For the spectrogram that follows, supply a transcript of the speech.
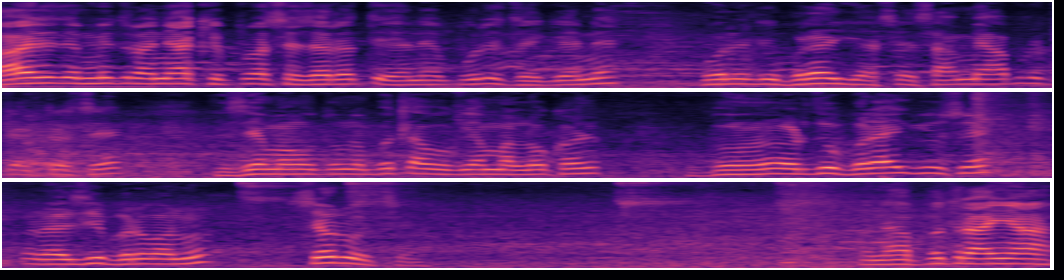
આ રીતે મિત્રો આની આખી પ્રોસેસર હતી અને પૂરી થઈ ગઈ અને ઓલરેડી ભરાઈ ગયા છે. સામે આપણું ટ્રેક્ટર છે. જેમાં હું તમને બતાવું કે એમાં લોખંડ અડધું ભરાઈ ગયું છે અને હજી ભરવાનું શરૂ છે. અને આ પત્ર અહીંયા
